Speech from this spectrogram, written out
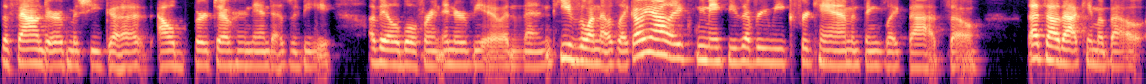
the founder of Mashika, Alberto Hernandez, would be available for an interview. And then he's the one that was like, oh, yeah, like we make these every week for Cam and things like that. So that's how that came about.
